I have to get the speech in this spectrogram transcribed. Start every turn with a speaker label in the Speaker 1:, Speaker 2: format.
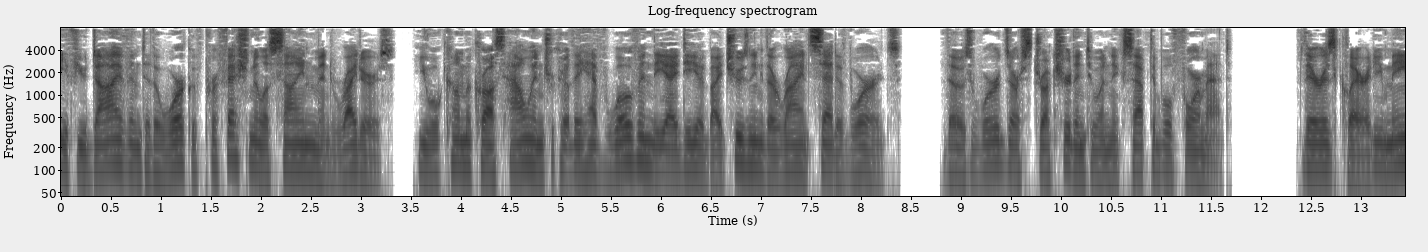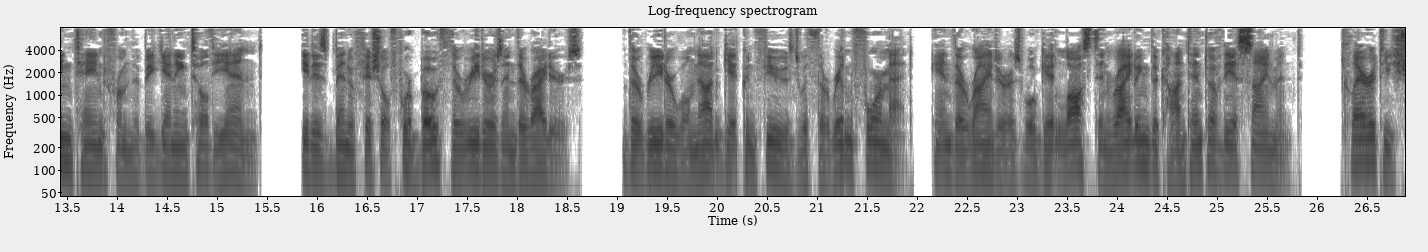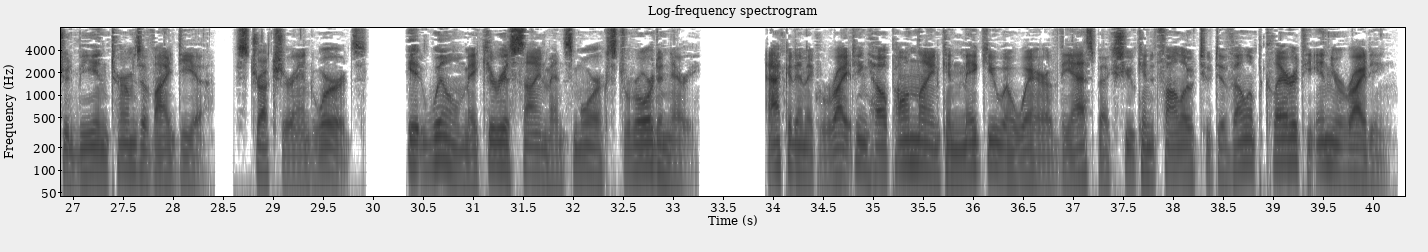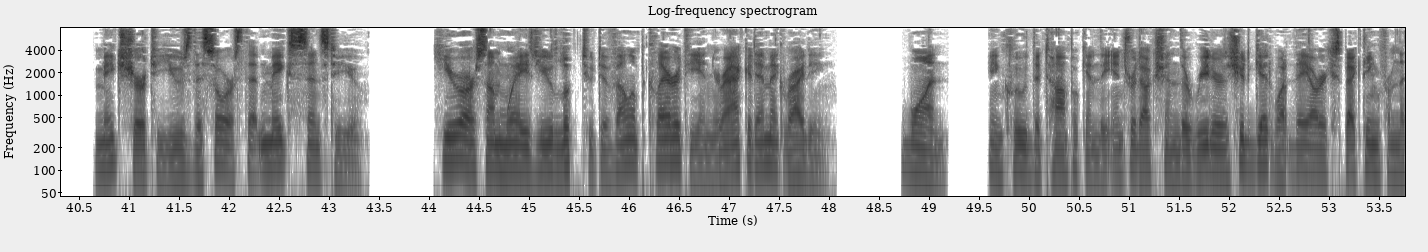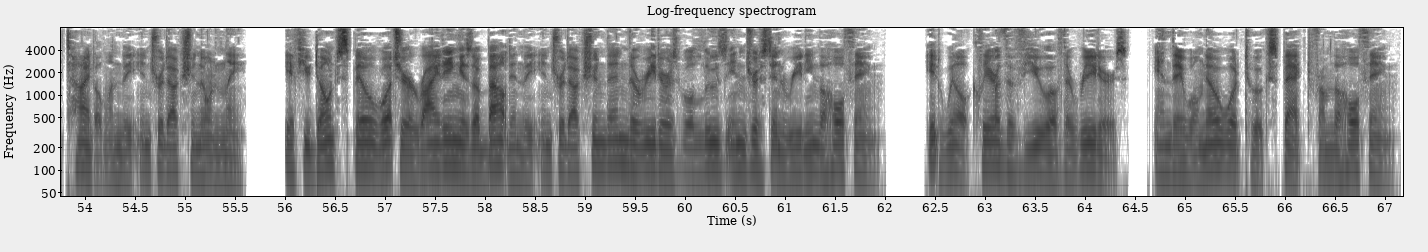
Speaker 1: If you dive into the work of professional assignment writers, you will come across how intricate they have woven the idea by choosing the right set of words. Those words are structured into an acceptable format. There is clarity maintained from the beginning till the end. It is beneficial for both the readers and the writers. The reader will not get confused with the written format, and the writers will get lost in writing the content of the assignment. Clarity should be in terms of idea, structure and words. It will make your assignments more extraordinary. Academic Writing Help Online can make you aware of the aspects you can follow to develop clarity in your writing. Make sure to use the source that makes sense to you. Here are some ways you look to develop clarity in your academic writing. 1. Include the topic in the introduction. The readers should get what they are expecting from the title and the introduction only. If you don't spill what your writing is about in the introduction then the readers will lose interest in reading the whole thing. It will clear the view of the readers, and they will know what to expect from the whole thing.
